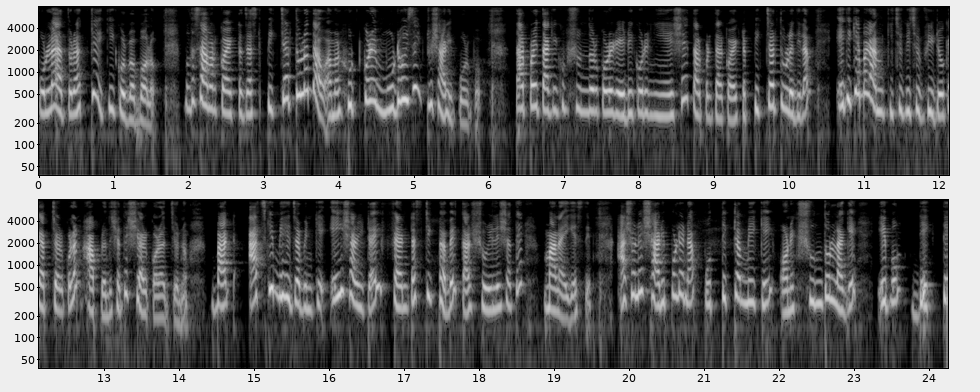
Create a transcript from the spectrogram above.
পরলা এত রাত্রে, কী করবা বলো? বলতেছে, আমার কয়েকটা জাস্ট পিকচার তুলে দাও, আমার হুট করে মুড হয়েছে একটু শাড়ি পরবো। তারপরে তাকে খুব সুন্দর করে রেডি করে নিয়ে এসে তারপরে তার কয়েকটা পিকচার তুলে দিলাম। এদিকে আবার আমি কিছু কিছু ভিডিও ক্যাপচার করলাম আপনাদের সাথে শেয়ার করার জন্য। বাট আজকে মেহেজাবিনকে এই শাড়িটাই ফ্যান্টাস্টিকভাবে তার শরীরের সাথে মানাই গেছে। আসলে শাড়ি পরলে না প্রত্যেকটা মেয়েকেই অনেক সুন্দর লাগে এবং দেখতে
